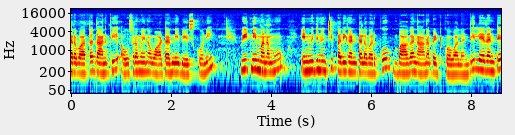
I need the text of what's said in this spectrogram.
తర్వాత దానికి అవసరమైన వాటర్ని వేసుకొని వీటిని మనము ఎనిమిది నుంచి పది గంటల వరకు బాగా నానబెట్టుకోవాలండి. లేదంటే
